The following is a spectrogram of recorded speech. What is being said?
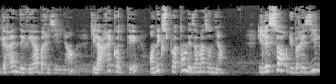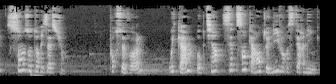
graines d'EVA brésiliens qu'il a récoltées en exploitant des Amazoniens. Il les sort du Brésil sans autorisation. Pour ce vol, Wickham obtient 740 livres sterling.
